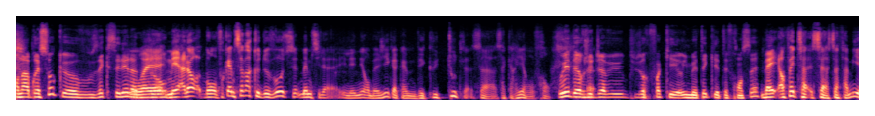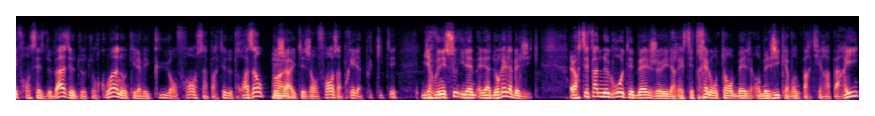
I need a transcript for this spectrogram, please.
on, on a l'impression que vous excellez là-dedans. Ouais, mais alors, bon, faut quand même savoir que De Vos, même s'il a- il est né en Belgique, a quand même vécu toute la- sa, sa carrière en France. Oui, d'ailleurs, j'ai déjà vu plusieurs fois qu'il mettait qu'il était français. Ben, en fait, sa, sa- sa famille est française de base, de Tourcoing, donc il a vécu en France à partir de 3 ans. Déjà, Ouais. il était déjà en France, après il a plus quitté. Mais il revenait sou- il, aime- il adorait la Belgique. Alors Stéphane de Groot est belge, il a resté très longtemps en Belgique avant de partir à Paris.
